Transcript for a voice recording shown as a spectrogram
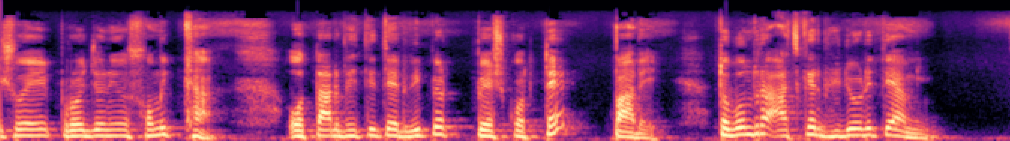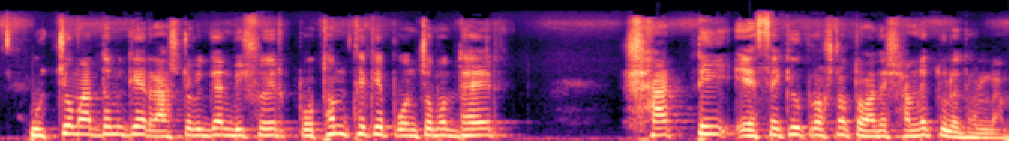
বিষয়ে প্রয়োজনীয় সমীক্ষা ও তার ভিত্তিতে রিপোর্ট পেশ করতে পারে। তো বন্ধুরা, আজকের ভিডিওটিতে আমি উচ্চ মাধ্যমিকের রাষ্ট্রবিজ্ঞান বিষয়ের প্রথম থেকে পঞ্চম অধ্যায়ের ষাটটি এসএ কিউ প্রশ্ন তোমাদের সামনে তুলে ধরলাম।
